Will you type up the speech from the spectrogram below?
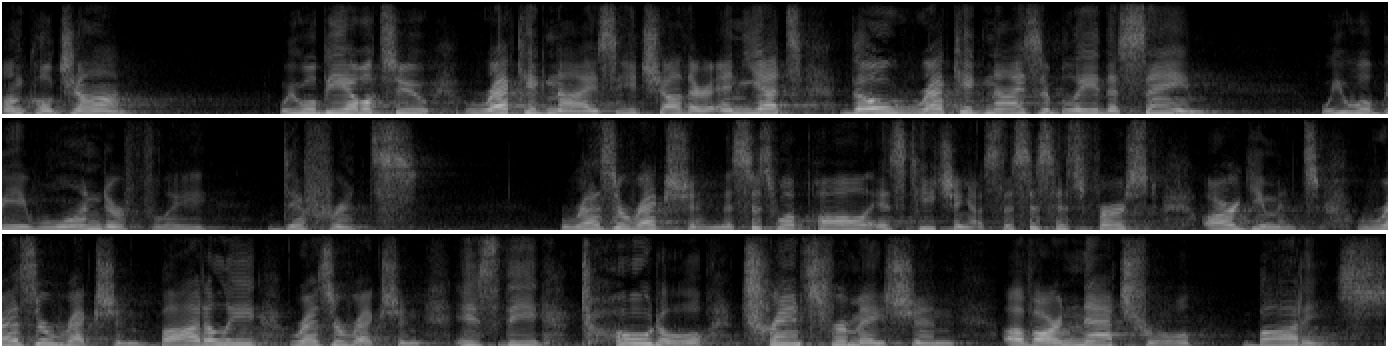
Uncle John. We will be able to recognize each other, and yet, though recognizably the same, we will be wonderfully different. Resurrection, this is what Paul is teaching us. This is his first argument. Resurrection, bodily resurrection, is the total transformation of our natural bodies.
